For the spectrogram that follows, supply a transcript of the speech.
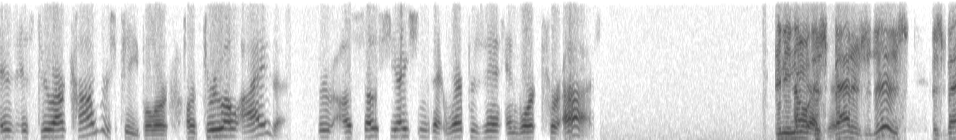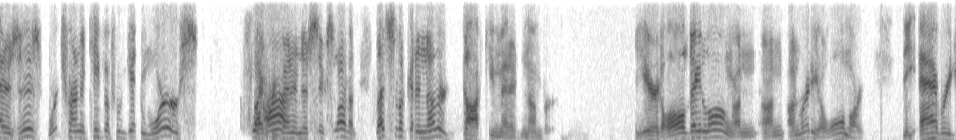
is is to our Congress people, or or through OOIDA, through associations that represent and work for us. And you know, as bad as it is, as bad as it is, we're trying to keep it from getting worse by Yeah. preventing the 611. Let's look at another documented number. You hear it all day long on on on radio. Walmart, the average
